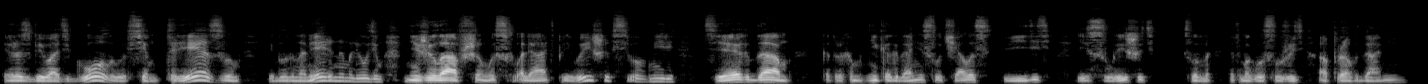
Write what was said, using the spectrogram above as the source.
и разбивать головы всем трезвым и благонамеренным людям, не желавшим восхвалять превыше всего в мире тех дам, которых им никогда не случалось видеть и слышать, словно это могло служить оправданием.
